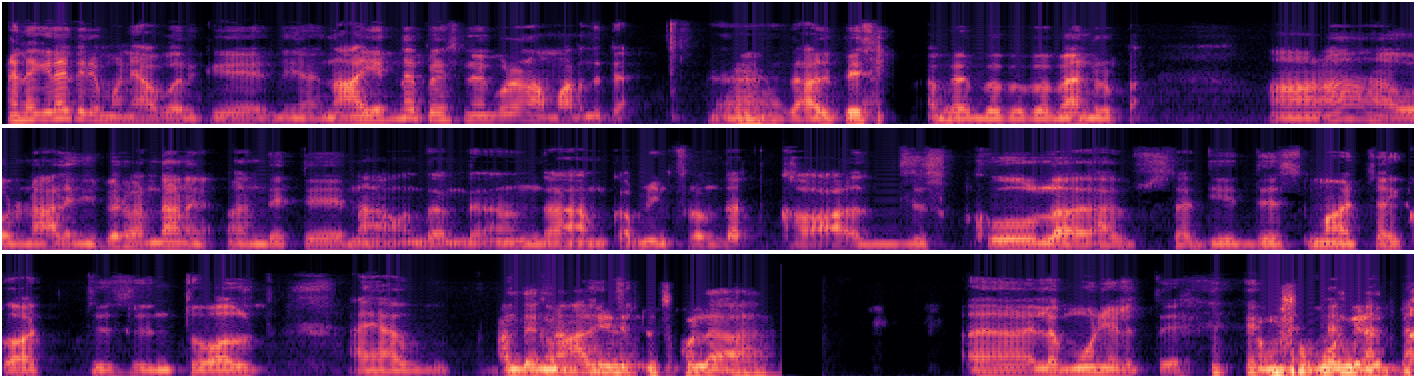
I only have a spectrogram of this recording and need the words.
எனக்கு என்ன தெரியுமா ஞாபகம் இருக்கு? நீ- நான் என்ன பேசினேன் கூட நான் மறந்துட்டேன். அஹ் அதாவது பேசி வேன் ஆனா ஒரு நாலஞ்சு பேர் வந்தானுங்க. வந்துட்டு நான் வந்து அங்க அங்க I'm coming from that college school I have study this much I got this in twelfth I have அந்த நாலு எழுத்து ஸ்கூலா இல்ல மூணு எழுத்து. மூணு எழுத்து.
